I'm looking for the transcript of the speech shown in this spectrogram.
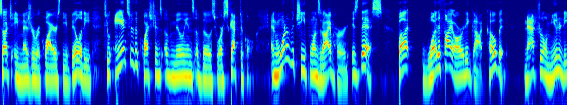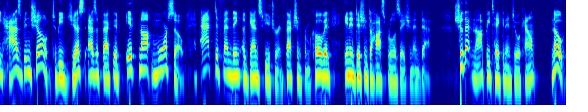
Such a measure requires the ability to answer the questions of millions of those who are skeptical. And one of the chief ones that I've heard is this But what if I already got COVID? Natural immunity has been shown to be just as effective, if not more so, at defending against future infection from COVID, in addition to hospitalization and death. Should that not be taken into account? Note,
